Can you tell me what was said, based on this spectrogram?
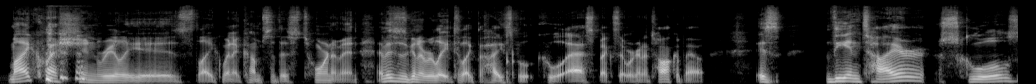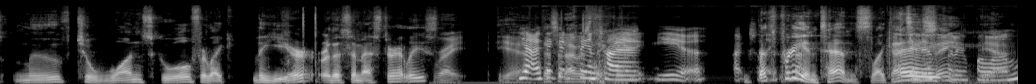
my question really is like when it comes to this tournament, and this is going to relate to like the high school cool aspects that we're going to talk about, is the entire schools move to one school for like the year or the semester at least. right. Yeah. Yeah, I think it's I the entire thinking. year, actually. That's pretty intense. Like, That's hey, insane. yeah.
